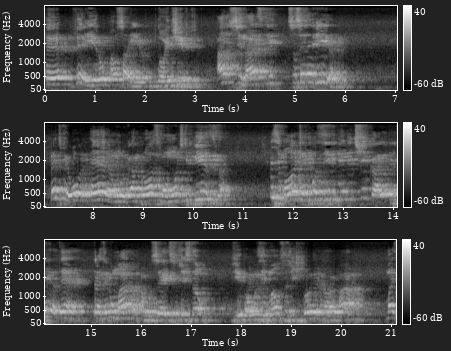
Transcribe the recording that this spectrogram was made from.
é, feriram ao sair do Egito. Há sinais que sucederia. Bet-Peor era um lugar próximo ao monte de Pisga. Esse monte é impossível de identificar. Eu tentei até trazer um mapa para vocês, sugestão de alguns irmãos, a gente projetar o mapa, mas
